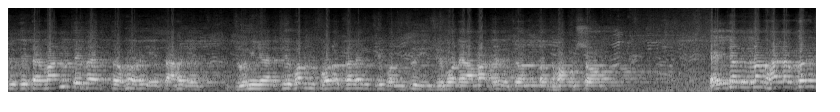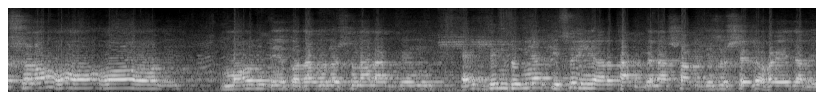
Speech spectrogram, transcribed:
যদি এটা মানতে ব্যর্থ হই তাহলে দুনিয়ার জীবন পরকালের জীবন দুই জীবনে আমাদের জন্য ধ্বংস এই জন্য ভালো করে শুনুন মন দিয়ে কথাগুলো শোনা লাগবে একদিন দুনিয়া কিছুই আর থাকবে না সব কিছু শেষ হয়ে যাবে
